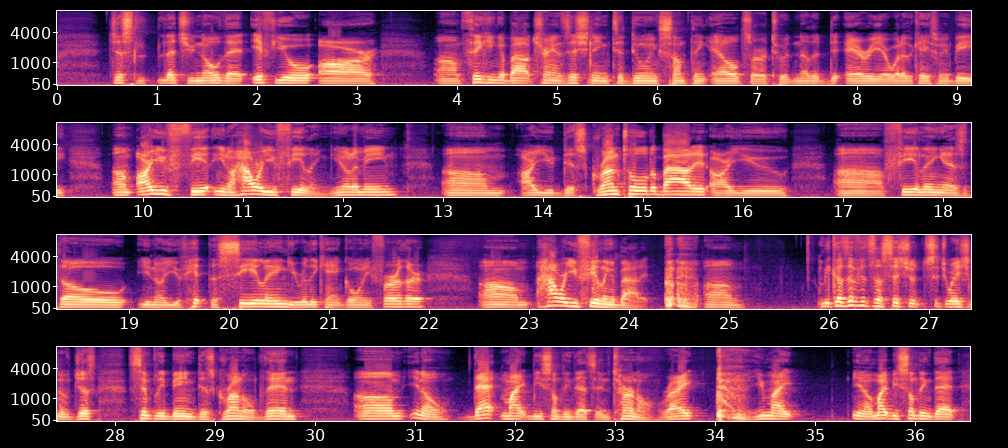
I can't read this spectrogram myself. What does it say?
just let you know that if you are um, thinking about transitioning to doing something else or to another area or whatever the case may be, um, are you feel, you know, how are you feeling? You know what I mean? Um, are you disgruntled about it? Are you uh, feeling as though you know you've hit the ceiling? You really can't go any further. Um, how are you feeling about it? um, because if it's a situ- situation of just simply being disgruntled, then um, you know that might be something that's internal, right? you might, you know, it might be something that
